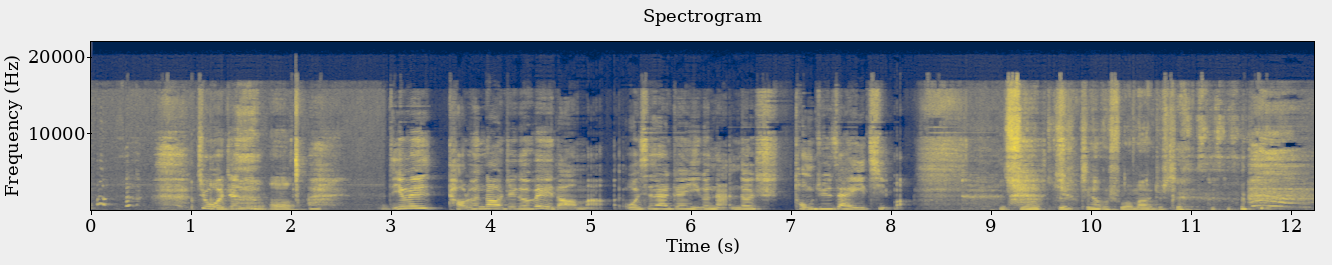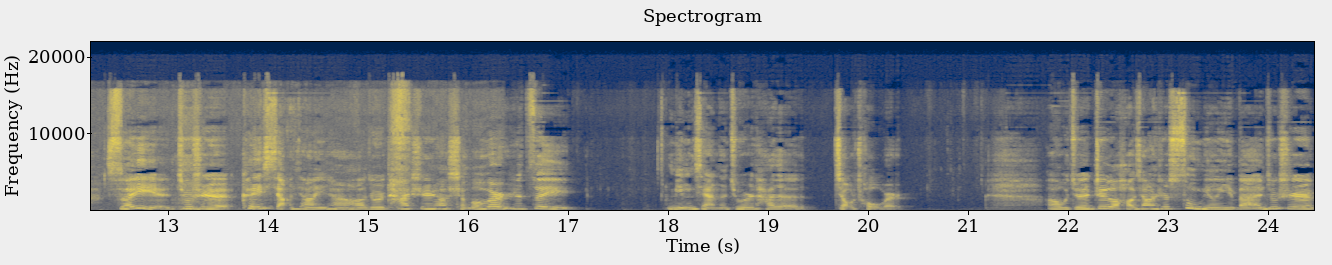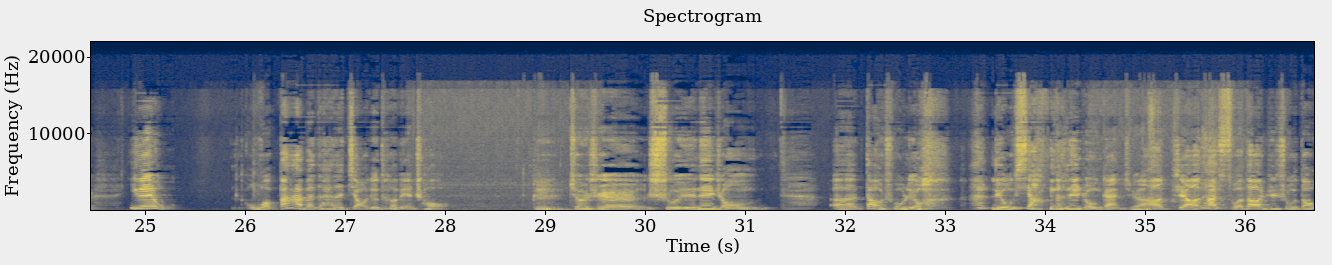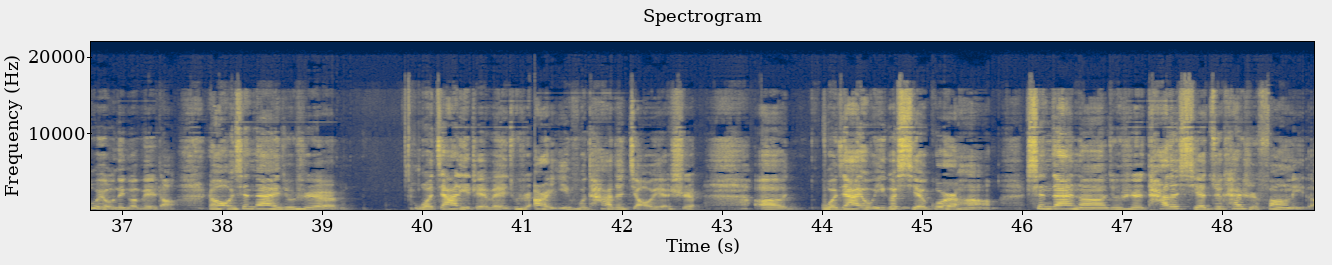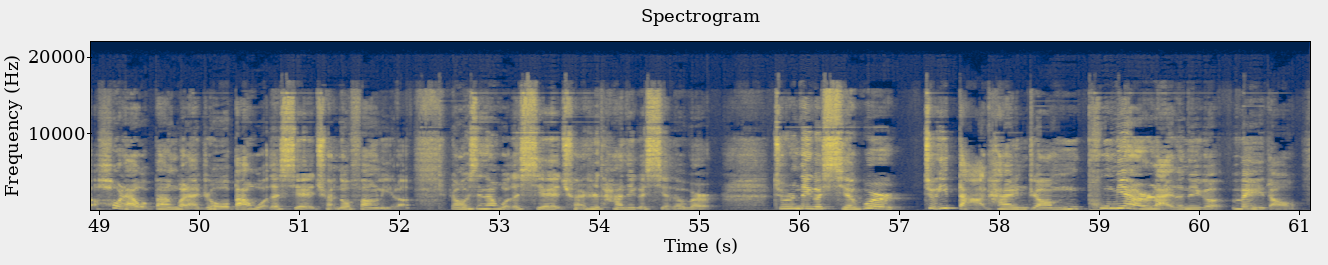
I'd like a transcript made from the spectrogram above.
就我真的，嗯，哎，因为讨论到这个味道嘛，我现在跟一个男的同居在一起嘛。你需要就这样说吗？就是，所以就是可以想象一下哈，就是他身上什么味儿是最明显的，就是他的脚臭味儿。啊，我觉得这个好像是宿命一般，就是因为我爸爸的他的脚就特别臭，嗯，就是属于那种呃到处留留香的那种感觉啊，只要他所到之处都会有那个味道。然后我现在就是我家里这位就是二姨夫，他的脚也是，呃。我家有一个鞋柜儿哈，现在呢，就是他的鞋最开始放里的，后来我搬过来之后，我把我的鞋也全都放里了，然后现在我的鞋也全是他那个鞋的味儿，就是那个鞋柜儿就一打开，你知道吗？扑面而来的那个味道，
